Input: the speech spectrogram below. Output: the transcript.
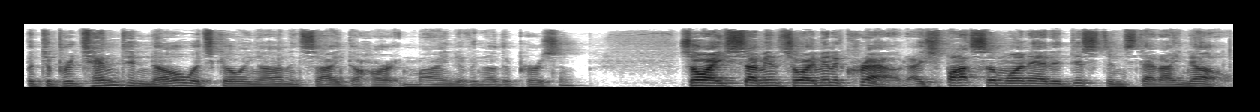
But to pretend to know what's going on inside the heart and mind of another person. So I, I'm in, so I'm in a crowd. I spot someone at a distance that I know.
